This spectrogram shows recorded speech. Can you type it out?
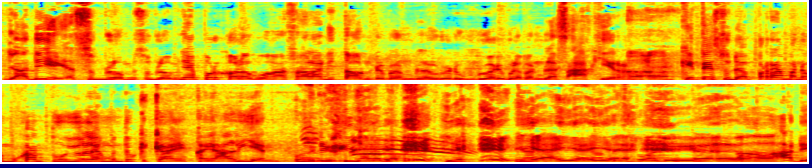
Jadi sebelum sebelumnya pur kalau gua nggak salah di tahun 2018 akhir Heeh. kita sudah pernah menemukan tuyul yang bentuknya kayak kayak alien. Waduh, Kalau iya iya iya. Habis itu ada eh, ada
